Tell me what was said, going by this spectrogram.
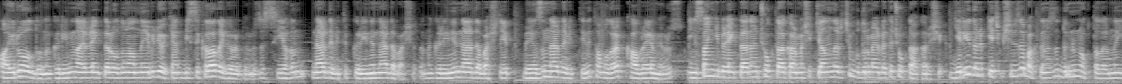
ayrı olduğunu, grinin ayrı renkler olduğunu anlayabiliyorken bir skala da gördüğümüzde siyahın nerede bitip grinin green'in nerede başladığını, green'in nerede başlayıp beyazın nerede bittiğini tam olarak kavrayamıyoruz. İnsan gibi renklerden çok daha karmaşık canlılar için bu durum elbette çok daha karışık. Geriye dönüp geçmişinize baktığınızda dönüm noktalarını,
